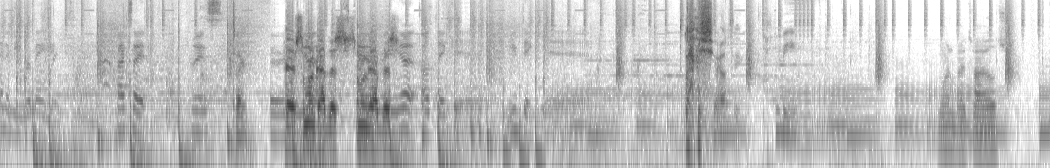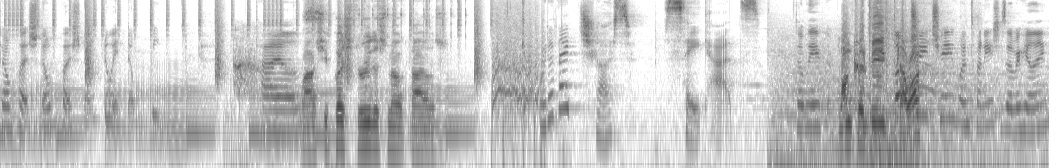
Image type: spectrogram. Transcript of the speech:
enemy remaining. Back sight. Nice. Sorry. Here, someone grab this. Someone grab this. Yeah, I'll take it. You take it. sure, I'll take B. One by tiles. Don't push, don't push, don't do it, don't be. Tiles. Wow, she pushed through the smoke tiles. What did I just say, cats? Don't leave. One could be Oh, catwalk. tree, tree, 120. She's over healing.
